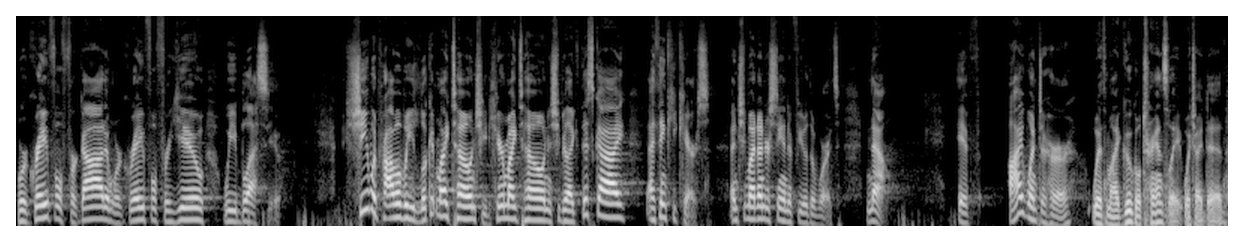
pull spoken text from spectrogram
We're grateful for God and we're grateful for you. We bless you. She would probably look at my tone, she'd hear my tone, and she'd be like, This guy, I think he cares. And she might understand a few of the words. Now, if I went to her with my Google Translate, which I did,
